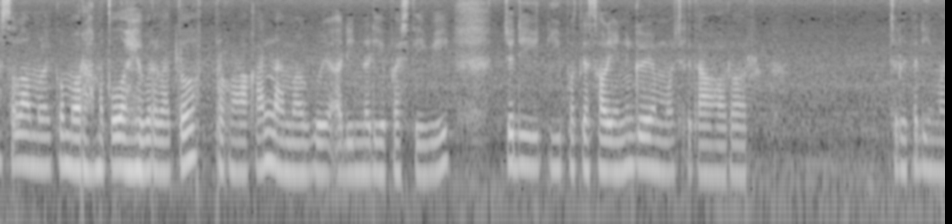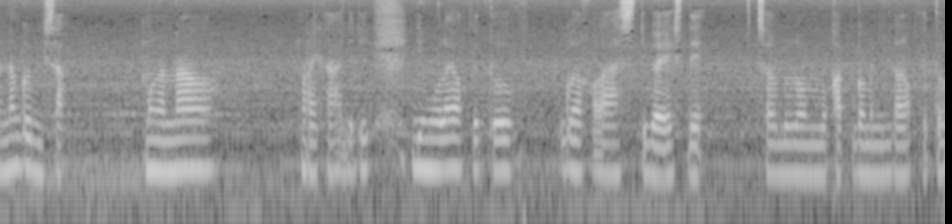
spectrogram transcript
Assalamualaikum warahmatullahi wabarakatuh. Perkenalkan nama gue Adinda di Press TV Jadi di podcast kali ini gue mau cerita horor. Cerita di mana gue bisa mengenal mereka. Jadi dimulai waktu itu gue kelas 3 SD Sebelum bokap gue meninggal waktu itu.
